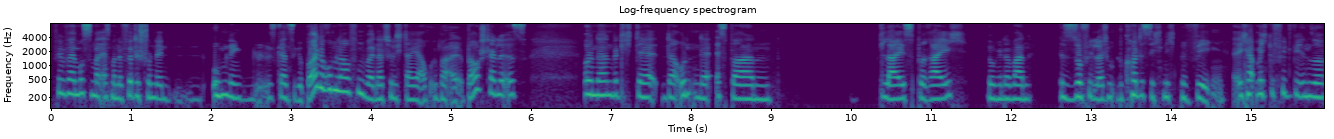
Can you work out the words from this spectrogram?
Auf jeden Fall musste man erstmal eine Viertelstunde in, um den, das ganze Gebäude rumlaufen, weil natürlich da ja auch überall Baustelle ist. Und dann wirklich der, da unten der S-Bahn Gleisbereich, Junge, da waren so viele Leute, du konntest dich nicht bewegen. Ich habe mich gefühlt wie in so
